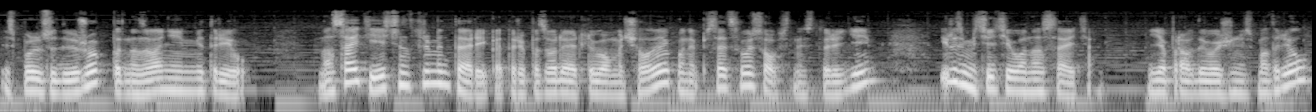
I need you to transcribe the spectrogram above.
используется движок под названием Mitril – на сайте есть инструментарий, который позволяет любому человеку написать свой собственный сторигейм и разместить его на сайте. Я, правда, его еще не смотрел,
